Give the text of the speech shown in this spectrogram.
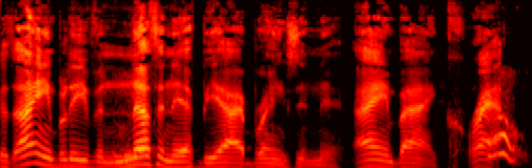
because I ain't believing nothing the FBI brings in there. I ain't buying crap. No.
